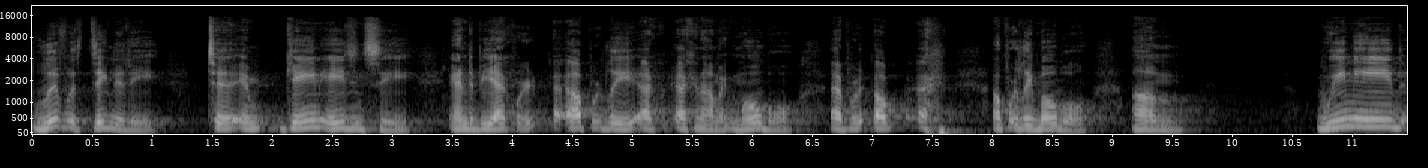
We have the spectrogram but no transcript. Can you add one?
live with dignity, to gain agency, and to be upwardly economic mobile, upwardly mobile, um, we need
